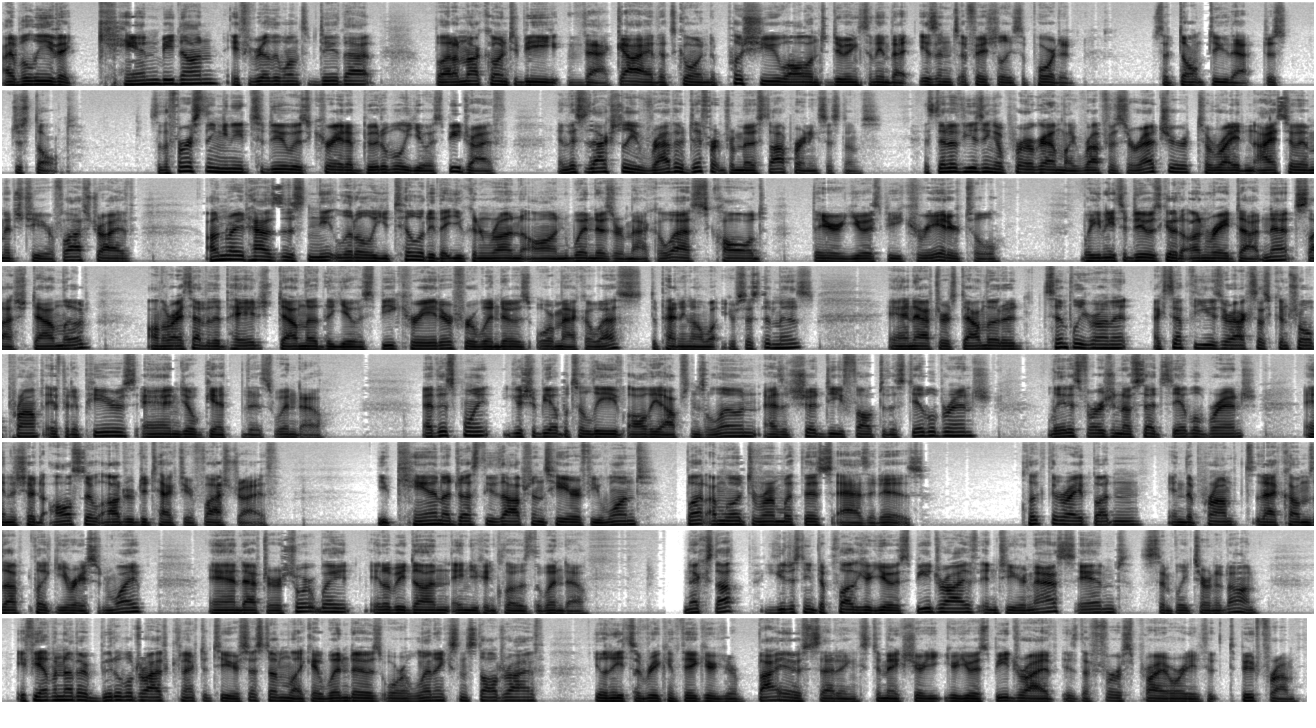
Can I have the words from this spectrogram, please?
I believe it can be done if you really want to do that, but I'm not going to be that guy that's going to push you all into doing something that isn't officially supported. So don't do that. Just just don't. So the first thing you need to do is create a bootable USB drive, and this is actually rather different from most operating systems. Instead of using a program like Rufus or Etcher to write an ISO image to your flash drive, Unraid has this neat little utility that you can run on Windows or Mac OS called their USB Creator tool. What you need to do is go to unraid.net slash download. On the right side of the page, download the USB creator for Windows or Mac OS, depending on what your system is. And after it's downloaded, simply run it, accept the user access control prompt if it appears, and you'll get this window. At this point, you should be able to leave all the options alone, as it should default to the stable branch, latest version of said stable branch, and it should also auto-detect your flash drive. You can adjust these options here if you want, but I'm going to run with this as it is click the right button in the prompt that comes up, click erase and wipe, and after a short wait, it'll be done and you can close the window. Next up, you just need to plug your USB drive into your NAS and simply turn it on. If you have another bootable drive connected to your system, like a Windows or Linux install drive, you'll need to reconfigure your BIOS settings to make sure your USB drive is the first priority to, boot from.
